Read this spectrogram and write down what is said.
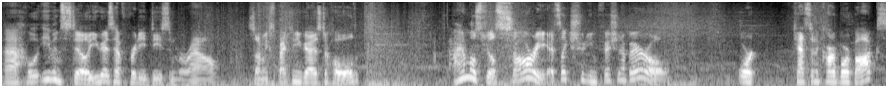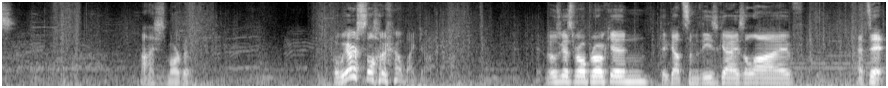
Ah, uh, well, even still, you guys have pretty decent morale. So I'm expecting you guys to hold. I almost feel sorry. It's like shooting fish in a barrel. Or cats in a cardboard box. Ah, oh, that's just morbid. But we are slaughtering. Oh my god. Those guys are all broken. They've got some of these guys alive. That's it.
